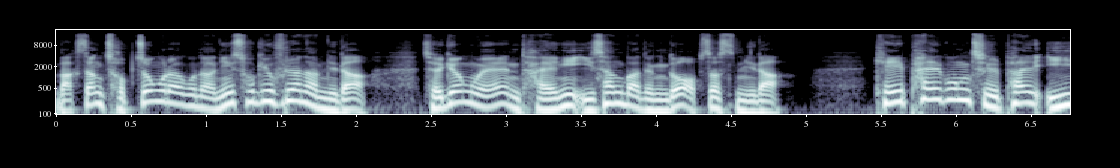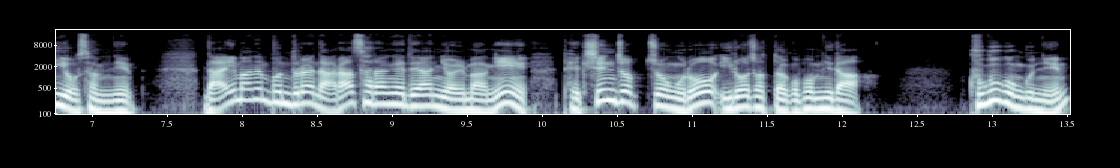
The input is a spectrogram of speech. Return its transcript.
막상 접종을 하고 나니 속이 후련합니다. 제 경우엔 다행히 이상 반응도 없었습니다. K80782253님, 나이 많은 분들의 나라 사랑에 대한 열망이 백신 접종으로 이루어졌다고 봅니다. 9909님,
